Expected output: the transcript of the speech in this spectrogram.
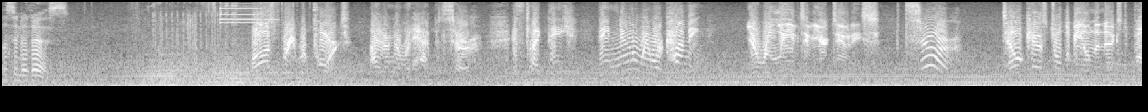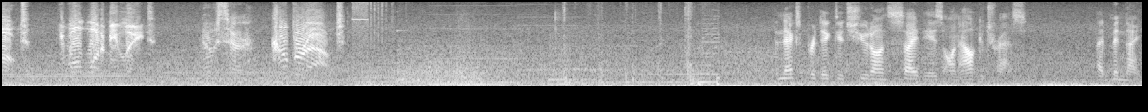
Listen to this. Osprey, report. I don't know what happened, sir. It's like they they knew we were coming. You're relieved of your duties. But, sir. Tell Kestrel to be on the next boat. He won't want to be late. No, sir. Cooper out. The next predicted shoot on site is on Alcatraz. At midnight.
